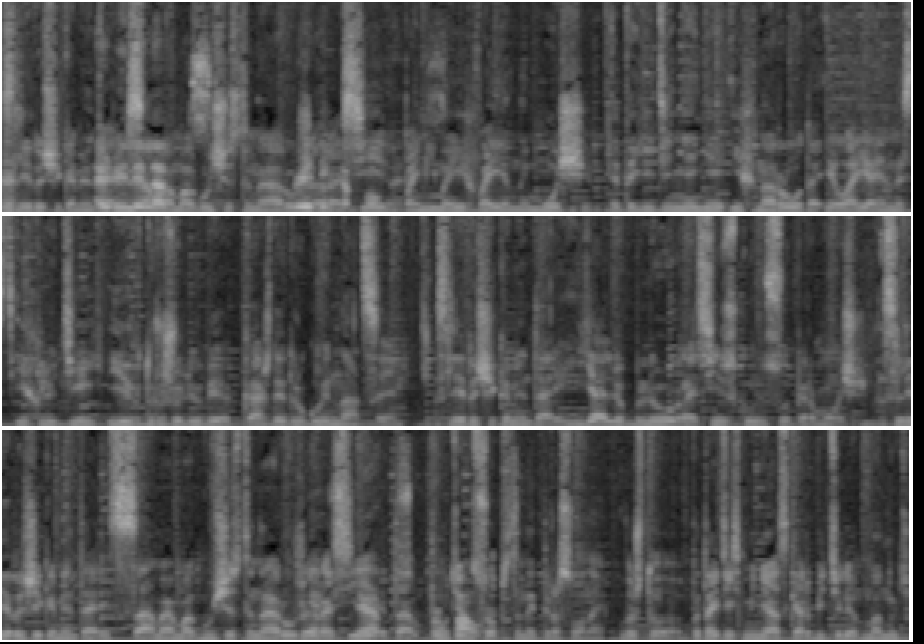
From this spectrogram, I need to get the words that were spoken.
Следующий комментарий. Really Самое могущественное оружие России, помимо их военной мощи, это единение их народа и лояльность их людей и их дружелюбие к каждой другой нации. Следующий комментарий. Я люблю российскую супермощь. Следующий комментарий. Самое могущественное оружие России это Путин собственной персоной. Вы что, пытаетесь меня оскорбить или обмануть?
